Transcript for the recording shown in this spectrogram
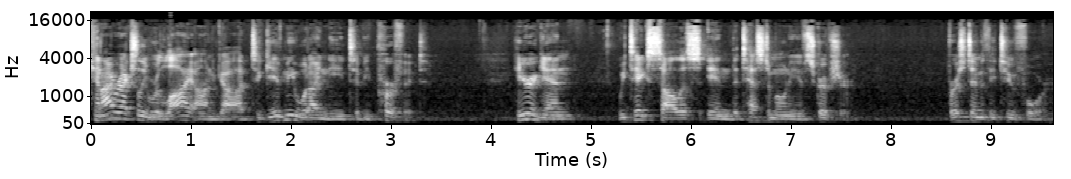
can I actually rely on God to give me what I need to be perfect? Here again, we take solace in the testimony of Scripture. 1 Timothy 2 4.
